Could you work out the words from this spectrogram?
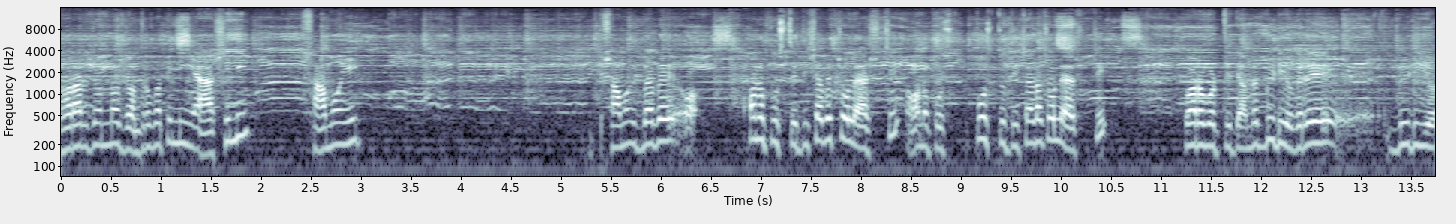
ধরার জন্য যন্ত্রপাতি নিয়ে আসিনি। সাময়িক, সাময়িকভাবে অনুপস্থিত হিসাবে চলে আসছি। অনুপস্থিতি ছাড়া চলে আসছি। পরবর্তীতে আমরা ভিডিও করে, ভিডিও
